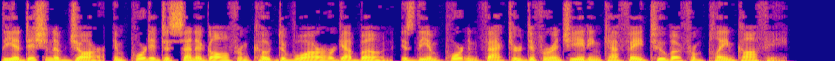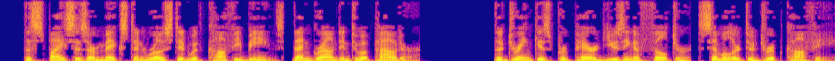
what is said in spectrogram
The addition of jar, imported to Senegal from Côte d'Ivoire or Gabon, is the important factor differentiating Café Touba from plain coffee. The spices are mixed and roasted with coffee beans, then ground into a powder. The drink is prepared using a filter, similar to drip coffee.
